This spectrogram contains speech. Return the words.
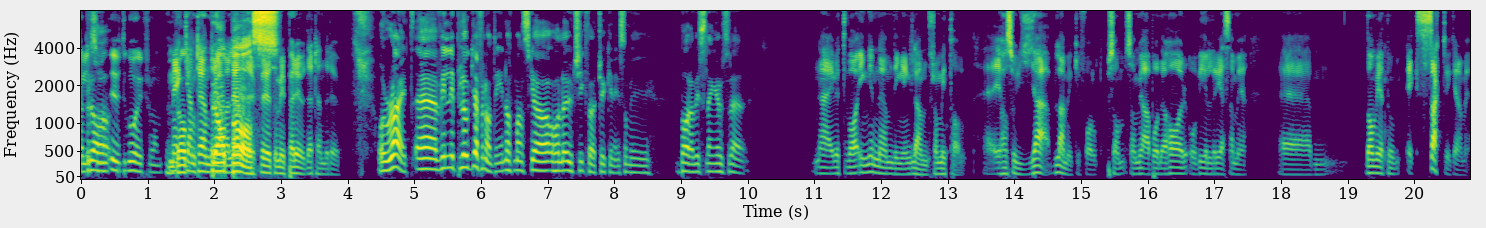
att liksom Bra. utgå ifrån. Meckan tänder bra i alla länder, bas. förutom i Peru, där tänder du. All right. Eh, vill ni plugga för någonting? Är det något man ska hålla utkik för tycker ni? Som ni bara vill slänga ut sådär? Nej, vet du vad? Ingen nämnd, ingen glömd från mitt håll. Eh, Jag har så jävla mycket folk som, som jag både har och vill resa med. Ehm, De vet nog exakt vilka de är.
